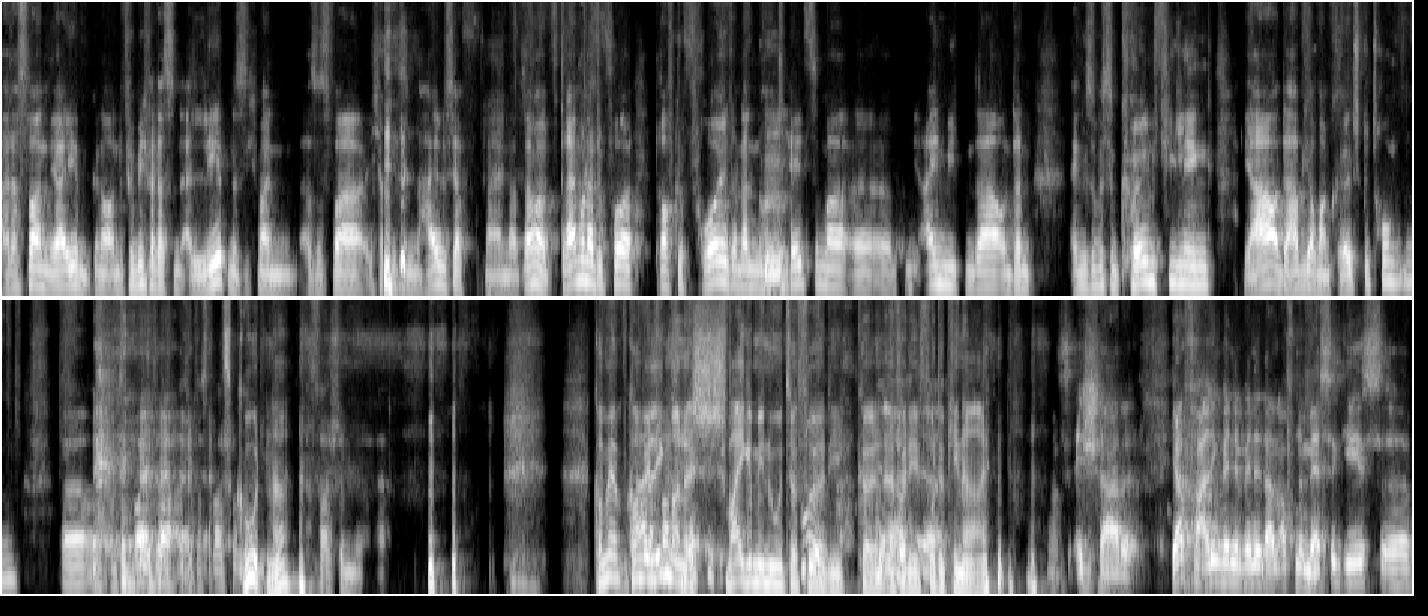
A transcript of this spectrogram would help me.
ja, das war ein, ja eben, genau. Und für mich war das ein Erlebnis. Ich meine, also es war, ich habe mich ein halbes Jahr, nein, sagen wir mal, drei Monate vor drauf gefreut und dann ein mhm. Hotelzimmer äh, einmieten da und dann irgendwie so ein bisschen Köln-Feeling. Ja, und da habe ich auch mal einen Kölsch getrunken äh, und, und, so weiter. Also das war schon gut, ne? Das war schon. Äh, Komm, wir, komm, ja, wir legen mal eine Schweigeminute für die Köln, ja, äh, für die ja. Fotokina ein. Das ist echt schade. Ja, vor allen Dingen, wenn du, wenn du dann auf eine Messe gehst, äh,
